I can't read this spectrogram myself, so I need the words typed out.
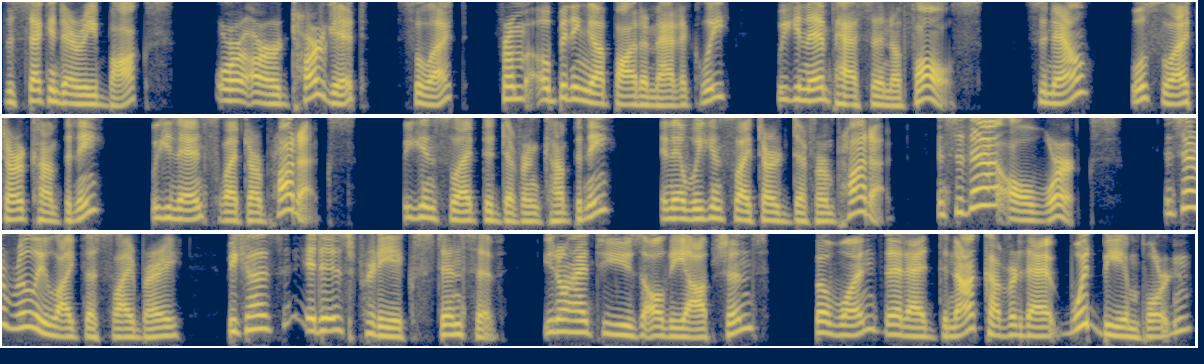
the secondary box or our target select from opening up automatically, we can then pass in a false. So now we'll select our company. We can then select our products. We can select a different company and then we can select our different product. And so that all works. And so I really like this library because it is pretty extensive. You don't have to use all the options But one that I did not cover that would be important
